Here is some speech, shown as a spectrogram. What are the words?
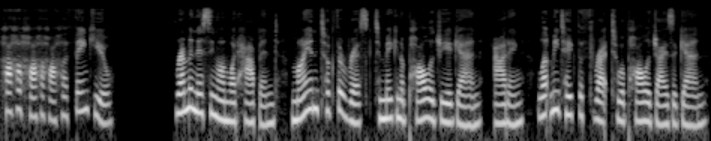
Ha ha ha ha ha ha thank you. Reminiscing on what happened, Miyeon took the risk to make an apology again, adding, let me take the threat to apologize again.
